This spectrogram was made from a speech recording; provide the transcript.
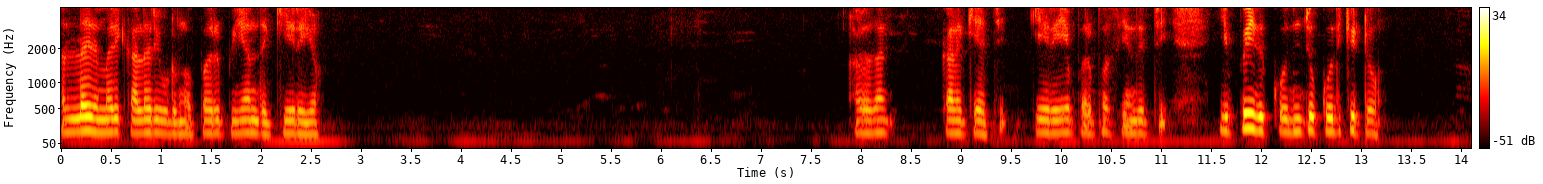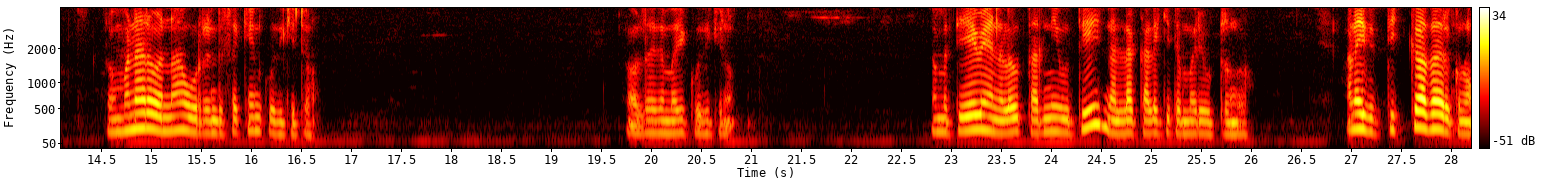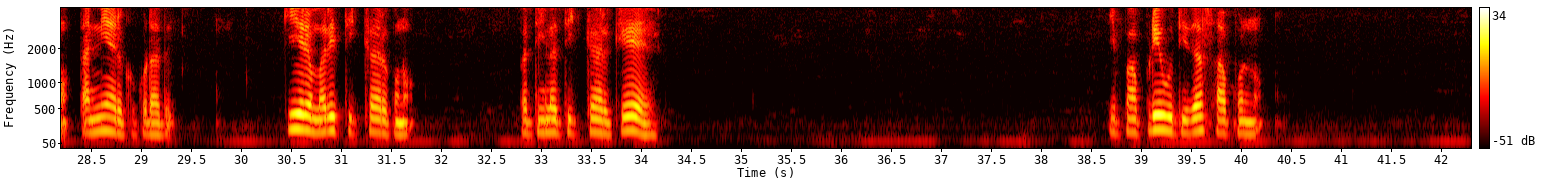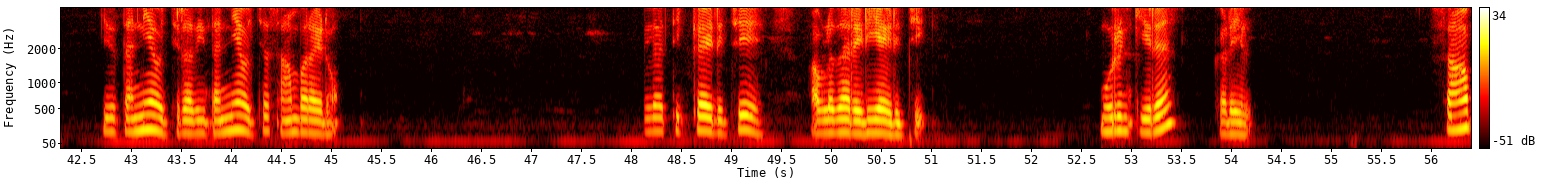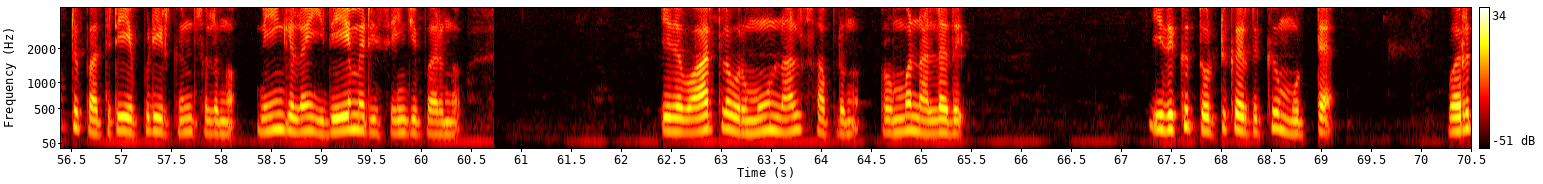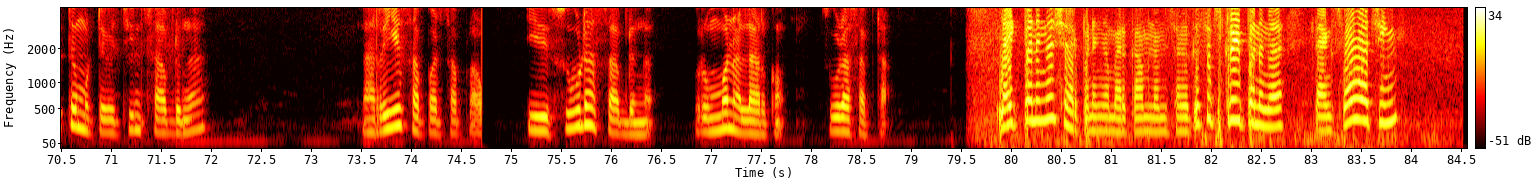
நல்லா இது மாதிரி கலரி விடுங்க பருப்பையும் அந்த கீரையும். அவ்வளோதான் கலக்கியாச்சு. கீரையும் பருப்பும் சேர்ந்துருச்சு. இப்போ இது கொஞ்சம் கொதிக்கட்டும். ரொம்ப நேரம் வேணால் ஒரு ரெண்டு செகண்ட் கொதிக்கட்டும். அவ்வளோதான் இது மாதிரி கொதிக்கணும். நம்ம தேவையான அளவு தண்ணி ஊற்றி நல்லா கலக்கிட்ட மாதிரி விட்ருங்க ஆனால் இது திக்காக தான் இருக்கணும். தண்ணியாக இருக்கக்கூடாது. கீரை மாதிரி திக்காக இருக்கணும். பார்த்தீங்களா திக்காக இருக்குது இப்போ அப்படியே ஊற்றி தான் சாப்பிட்ணும். இது தண்ணியாக வச்சிடாதீங்க. தண்ணியாக வச்சா சாம்பார் ஆகிடும் இல்லை திக்காயிடுச்சு அவ்வளோதான் ரெடி ஆகிடுச்சி முருங்கீரை கடையில். சாப்பிட்டு பார்த்துட்டு எப்படி இருக்குன்னு சொல்லுங்கள் நீங்களும் இதே மாதிரி செஞ்சு பாருங்கள் இதை வாரத்தில் ஒரு மூணு நாள் சாப்பிடுங்க. ரொம்ப நல்லது. இதுக்கு தொட்டுக்கிறதுக்கு முட்டை. வறுத்த முட்டை வச்சுன்னு சாப்பிடுங்க. நிறைய சாப்பாடு சாப்பிடலாம். இது சூடாக சாப்பிடுங்க. ரொம்ப நல்லாயிருக்கும் சூடாக சாப்பிட்டா. லைக் பண்ணுங்கள் ஷேர் பண்ணுங்கள் மறக்காமல் நம்ம சேனலுக்கு சப்ஸ்கிரைப் பண்ணுங்கள் தேங்க்ஸ் ஃபார் வாட்சிங்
